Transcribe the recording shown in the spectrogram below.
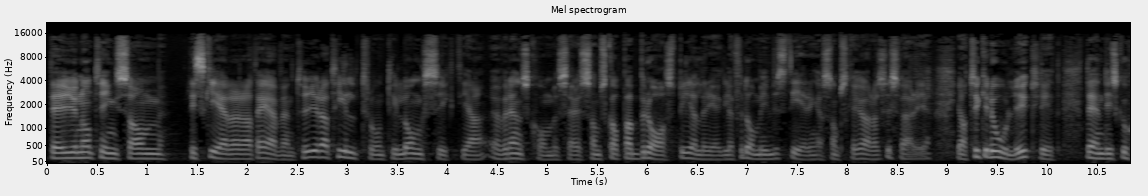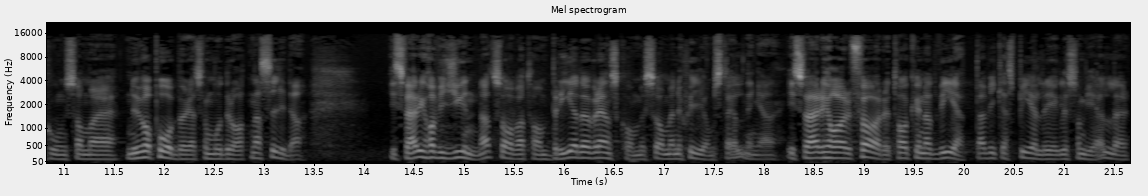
det är ju någonting som riskerar att äventyra tilltron till långsiktiga överenskommelser som skapar bra spelregler för de investeringar som ska göras i Sverige. Jag tycker det är olyckligt, den diskussion som eh, nu har påbörjats från Moderaternas sida. I Sverige har vi gynnats av att ha en bred överenskommelse om energiomställningen. I Sverige har företag kunnat veta vilka spelregler som gäller.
